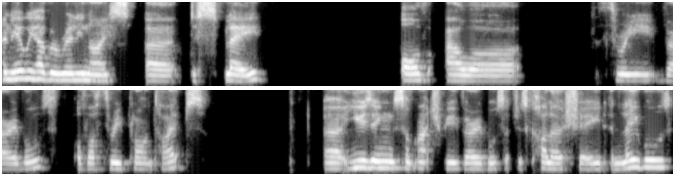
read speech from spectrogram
And here we have a really nice uh, display of our three variables, of our three plant types. Uh, using some attribute variables such as color, shade, and labels,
